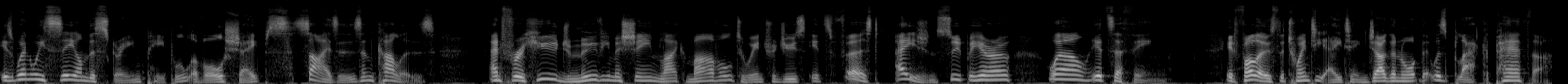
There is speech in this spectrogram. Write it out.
is when we see on the screen people of all shapes, sizes, and colours. And for a huge movie machine like Marvel to introduce its first Asian superhero, well, it's a thing. It follows the 2018 juggernaut that was Black Panther,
